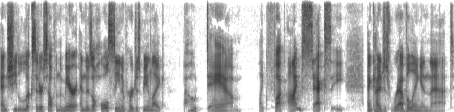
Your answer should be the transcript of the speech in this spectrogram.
and she looks at herself in the mirror and there's a whole scene of her just being like, "Oh damn. Like fuck, I'm sexy." And kind of just reveling in that.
